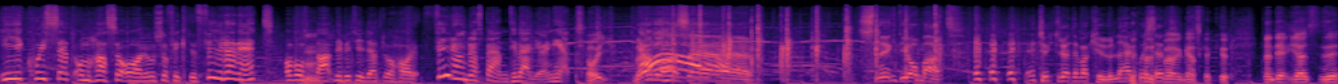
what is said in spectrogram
i quizet om Hasse Aro så fick du fyra rätt av åtta. Mm. Det betyder att du har 400 spänn till välgörenhet. Oj, Bravo Ja! Hasse! Snyggt jobbat! Tyckte du att det var kul det här det quizet? var ganska kul. Men det jag, det,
